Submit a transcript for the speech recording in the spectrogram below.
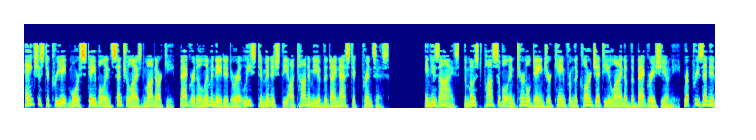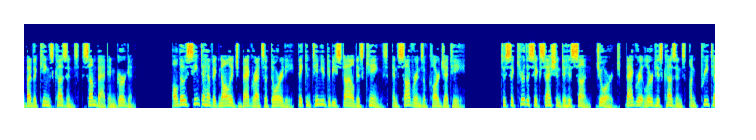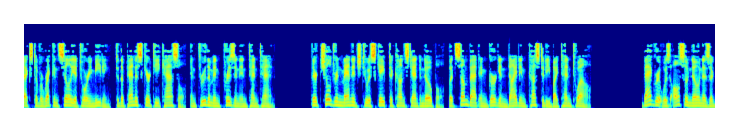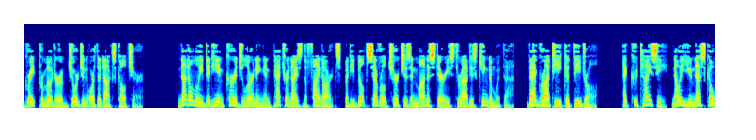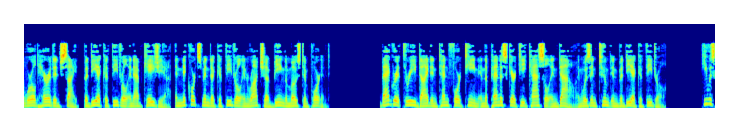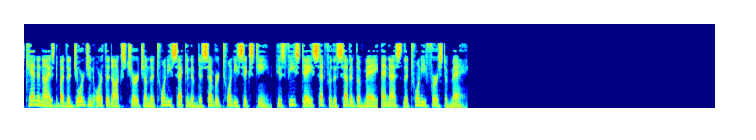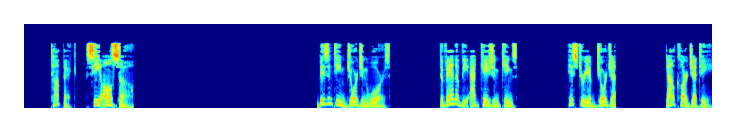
Anxious to create more stable and centralized monarchy, Bagrat eliminated or at least diminished the autonomy of the dynastic princes. In his eyes, the most possible internal danger came from the Klarjeti line of the Bagrationi, represented by the king's cousins, Sumbat and Gurgen. Although seem to have acknowledged Bagrat's authority, they continued to be styled as kings, and sovereigns of Klarjeti. To secure the succession to his son, George, Bagrat lured his cousins, on pretext of a reconciliatory meeting, to the Panaskerti castle, and threw them in prison in 1010. Their children managed to escape to Constantinople, but Sumbat and Gurgen died in custody by 1012. Bagrat was also known as a great promoter of Georgian Orthodox culture. Not only did he encourage learning and patronize the fine arts, but he built several churches and monasteries throughout his kingdom with the Bagrati Cathedral at Kutaisi, now a UNESCO World Heritage Site, Bedia Cathedral in Abkhazia, and Nikortsminda Cathedral in Racha being the most important. Bagrat III died in 1014 in the Panaskerti castle in Tao and was entombed in Bedia Cathedral. He was canonized by the Georgian Orthodox Church on the 22nd of December 2016. His feast day set for the 7th of May, NS the 21st of May. Topic: See also. Byzantine-Georgian Wars. Divan of the Abkhazian kings. History of Georgia. Tao Klarjeti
